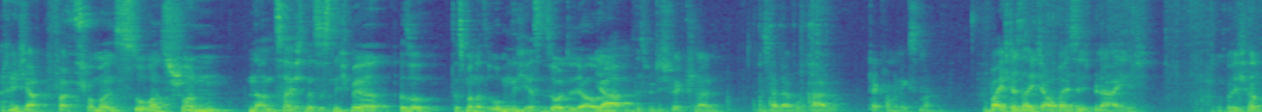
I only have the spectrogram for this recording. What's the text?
richtig abgefuckt. Schon mal ist sowas schon ein Anzeichen, dass es nicht mehr, also dass man das oben nicht essen sollte, ja, oder? Ja, das würde ich wegschneiden. Das hat Avocado. Da kann man nichts machen. Wobei ich das eigentlich auch esse, ich bin da eigentlich. Aber ich habe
